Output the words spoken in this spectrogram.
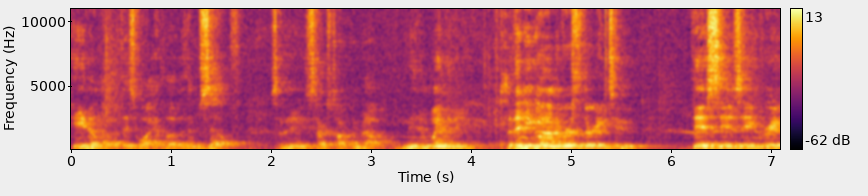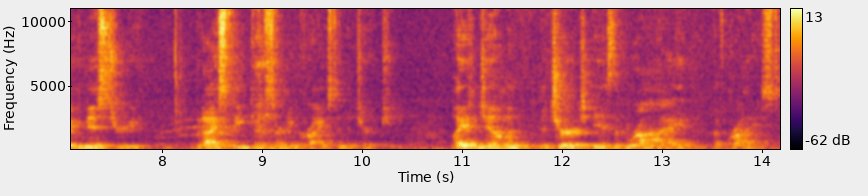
He that loveth his wife loveth himself. So then he starts talking about men and women again. But then you go down to verse 32. This is a great mystery, but I speak concerning Christ and the church. Ladies and gentlemen, the church is the bride of Christ.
